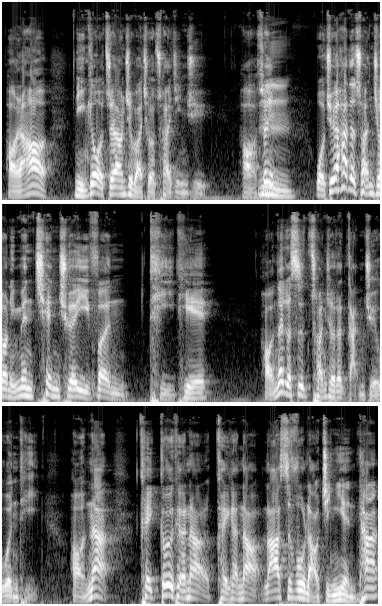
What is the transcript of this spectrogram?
好，然后你给我追上去把球踹进去，好。所以我觉得他的传球里面欠缺一份体贴，好，那个是传球的感觉问题。好，那可以各位看到可以看到拉师傅老经验，他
